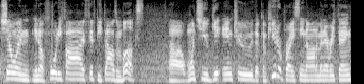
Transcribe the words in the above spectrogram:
showing you know 45 50,000 bucks uh once you get into the computer pricing on them and everything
